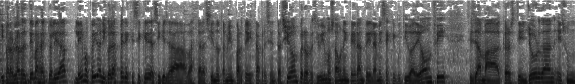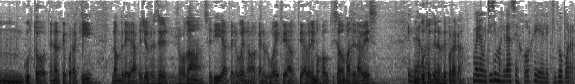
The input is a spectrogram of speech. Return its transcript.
Y para hablar de temas de actualidad, le hemos pedido a Nicolás Pérez que se quede, así que ya va a estar haciendo también parte de esta presentación, pero recibimos a una integrante de la mesa ejecutiva de ONFI, se llama Kirstin Jordan, es un gusto tenerte por aquí, nombre, apellido francés, Jordan sería, pero bueno, acá en Uruguay te, te habremos bautizado más de una vez. Es Un verdad. gusto tenerte por acá. Bueno, muchísimas gracias Jorge y al equipo por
